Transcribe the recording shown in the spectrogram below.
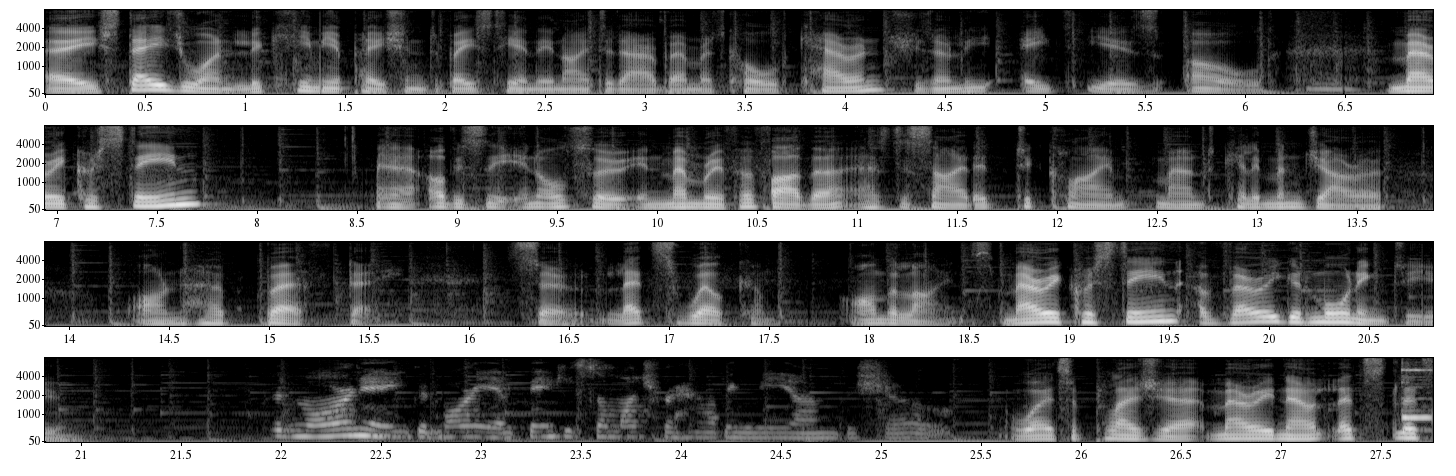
a stage 1 leukemia patient based here in the United Arab Emirates called Karen. She's only 8 years old. Mm. Mary Christine, uh, obviously and also in memory of her father, has decided to climb Mount Kilimanjaro on her birthday. So let's welcome on the lines. Mary Christine, a very good morning to you. Good morning, good morning, and thank you so much for having me on the show. Well, it's a pleasure, Mary. Now let's let's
